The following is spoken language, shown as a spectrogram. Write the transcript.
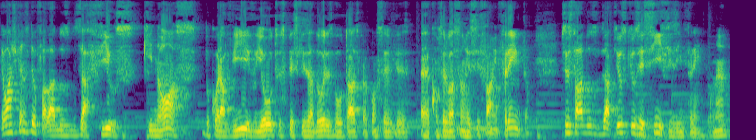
eu acho que antes de eu falar dos desafios que nós, do Coral Vivo e outros pesquisadores voltados para a é, conservação recifal enfrentam, preciso falar dos desafios que os recifes enfrentam, né?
